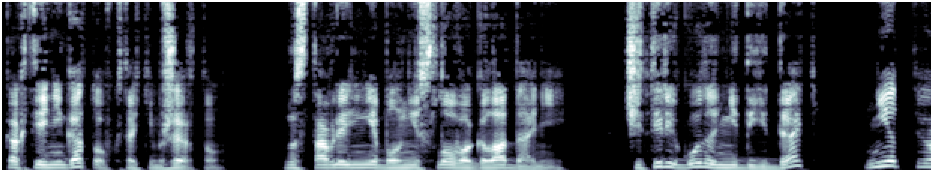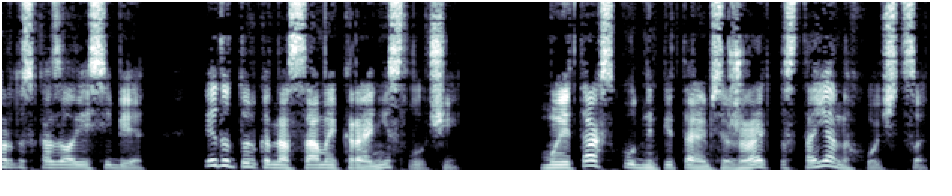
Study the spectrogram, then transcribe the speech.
Как-то я не готов к таким жертвам. В наставлении не было ни слова о голодании. Четыре года не доедать? Нет, твердо сказал я себе. Это только на самый крайний случай. Мы и так скудно питаемся, жрать постоянно хочется.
